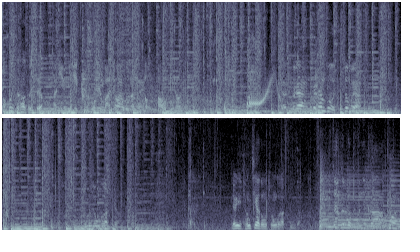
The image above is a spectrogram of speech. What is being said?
아, 호이스트 하나 더 있어요? 아니, 이제 그 마지막 올라가야지. 아 오케이 더. 그냥 최상부 주소부야. 너무 좋은 것 같아요. 여기 경치가 너무 좋은 것 같습니다. 여자들로 보니까 한번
